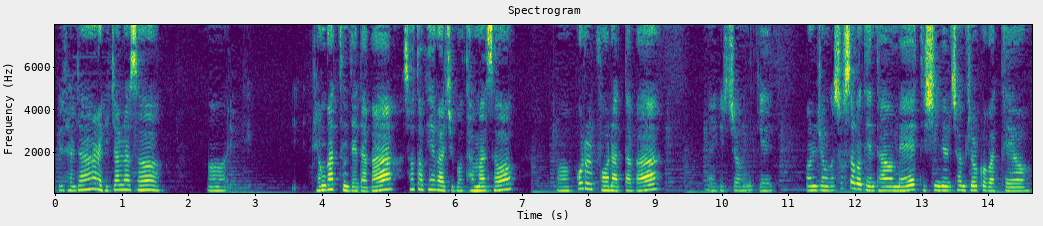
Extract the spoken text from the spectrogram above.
이렇게 잘잘하게 잘라서 어, 병 같은 데다가 소독해 가지고 담아서 어, 꿀을 부어 놨다가 이게 좀 이렇게 어느 정도 숙성은 된 다음에 드시면 참 좋을 것 같아요.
